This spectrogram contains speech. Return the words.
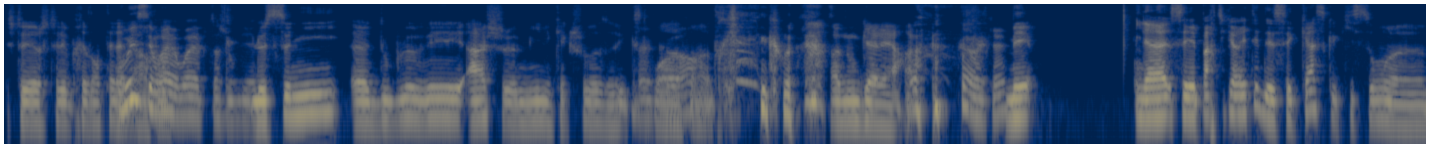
Je te, je te l'ai présenté la Oui, c'est vrai, ouais, putain, j'ai oublié. Le Sony euh, WH1000 quelque chose X3, D'accord. enfin un truc, un nom galère. ok. Mais il y a ces particularités de ces casques qui sont euh,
